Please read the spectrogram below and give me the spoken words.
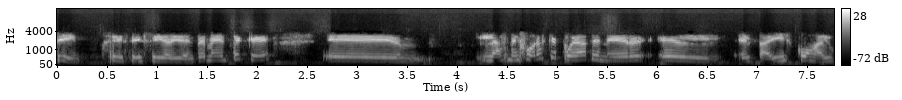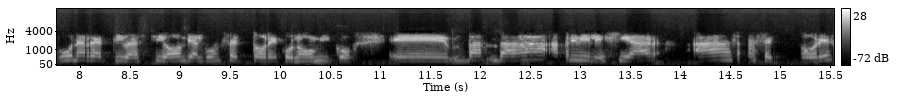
Sí, sí, sí, sí, evidentemente que... Eh, las mejoras que pueda tener el, el, país con alguna reactivación de algún sector económico eh, va, va, a privilegiar a, sectores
